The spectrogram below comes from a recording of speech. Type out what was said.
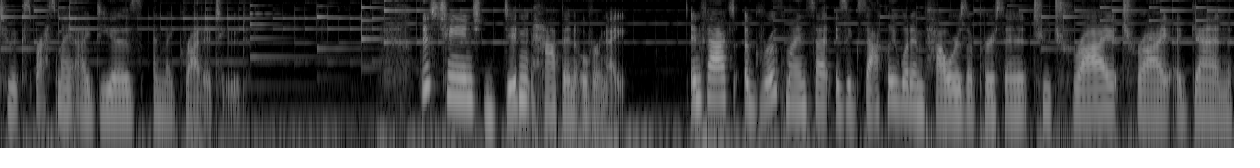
to express my ideas and my gratitude. This change didn't happen overnight. In fact, a growth mindset is exactly what empowers a person to try, try again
